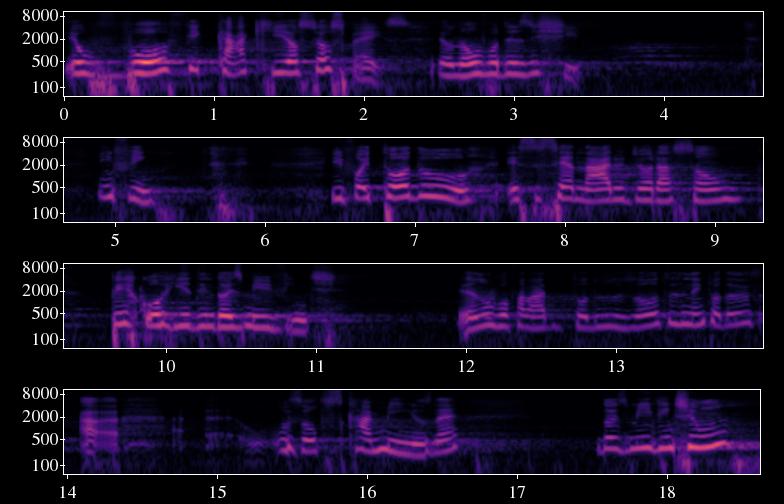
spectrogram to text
Eu vou ficar aqui aos seus pés, eu não vou desistir. Enfim, e foi todo esse cenário de oração percorrido em 2020. Eu não vou falar de todos os outros, nem todos os outros caminhos, né? 2021,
